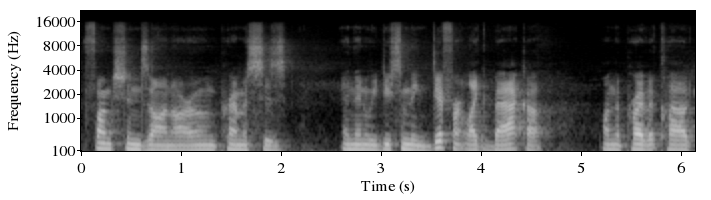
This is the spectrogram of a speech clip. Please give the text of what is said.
functions on our own premises and then we do something different like backup on the private cloud.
